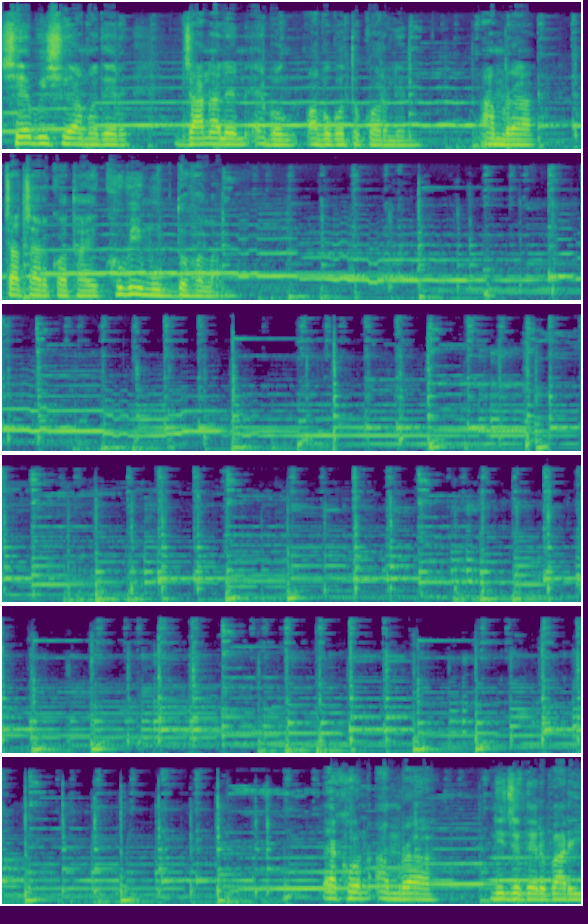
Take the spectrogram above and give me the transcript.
সে বিষয়ে আমাদের জানালেন এবং অবগত করলেন। আমরা চাচার কথায় খুবই মুগ্ধ হলাম। এখন আমরা নিজেদের বাড়ি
